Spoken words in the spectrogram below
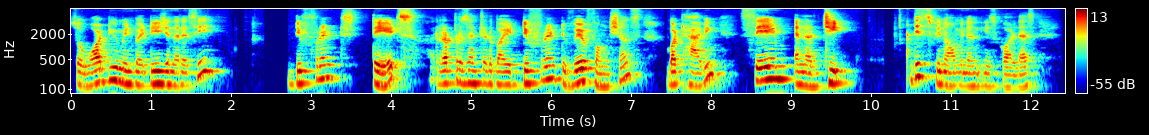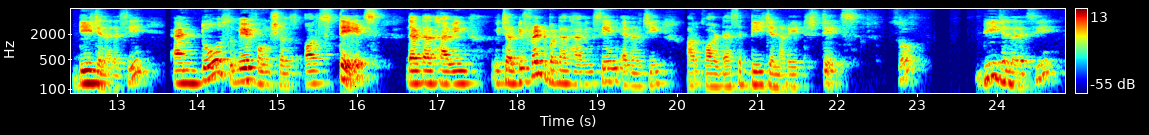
So what do you mean by degeneracy? Different states represented by different wave functions but having same energy. This phenomenon is called as degeneracy. And those wave functions or states that are having which are different but are having same energy are called as degenerate states. So degeneracy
